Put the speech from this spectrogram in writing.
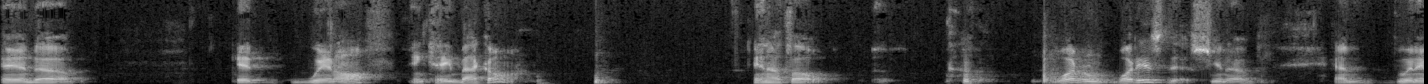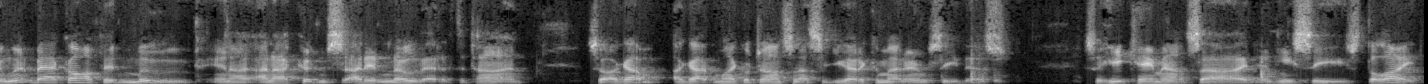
and uh, it went off and came back on. And I thought, what, what is this, you know? And when it went back off, it moved, and I and I couldn't, I didn't know that at the time. So I got I got Michael Johnson. I said, "You got to come out here and see this." So he came outside and he sees the light,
